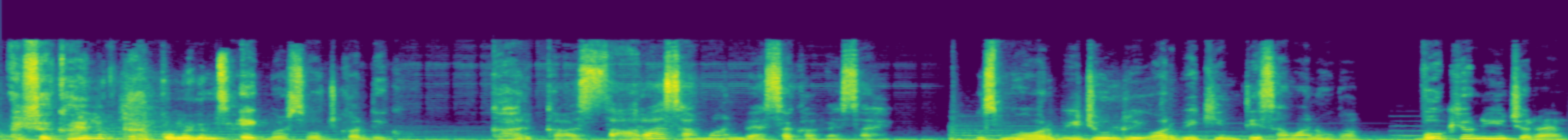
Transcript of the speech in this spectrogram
ऐसा कहीं लगता है आपको मैडम एक बार सोच कर देखो घर का सारा सामान वैसा का वैसा है। उसमें और भी ज्वेलरी और भी कीमती सामान होगा वो क्यों नहीं चुराया?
